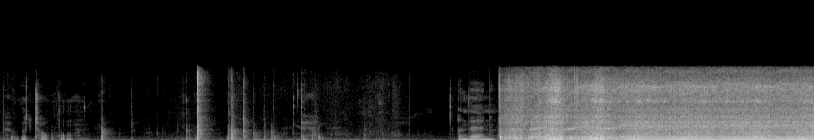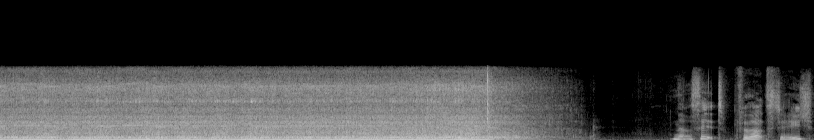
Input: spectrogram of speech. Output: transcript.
put the top on. There. And then that's it for that stage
